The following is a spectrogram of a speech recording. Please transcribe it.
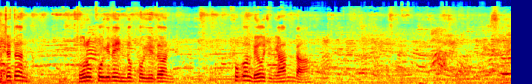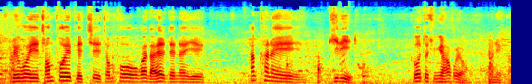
어쨌든 도로 폭이든 인도 폭이든 폭은 매우 중요합니다. 그리고 이 점포의 배치, 점포가 나열되는 이 한 칸의 길이 그것도 중요하고요. 보니까.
